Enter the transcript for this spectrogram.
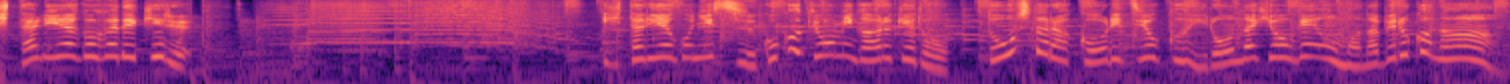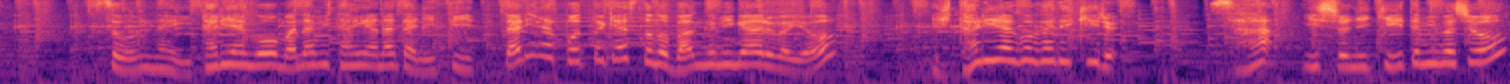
イタリア語ができる。イタリア語にすごく興味があるけどどうしたら効率よくいろんな表現を学べるかな？そんなイタリア語を学びたいあなたにぴったりなポッドキャストの番組があるわよ。イタリア語ができる。さあ一緒に聞いてみましょう。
